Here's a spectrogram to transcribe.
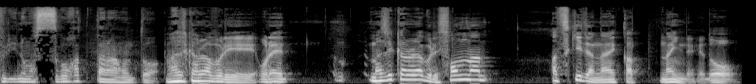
ブリーのもすごかったな、本当マジカルラブリー、俺、マジカルラブリーそんな、好きじゃないか、ないんだけど。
